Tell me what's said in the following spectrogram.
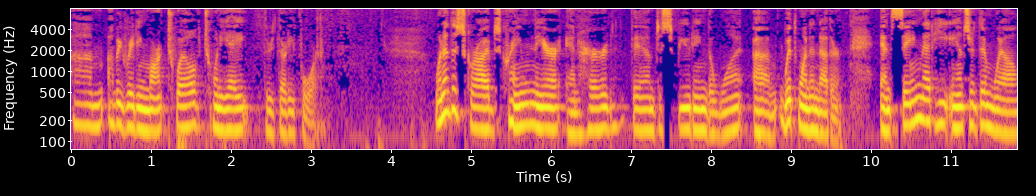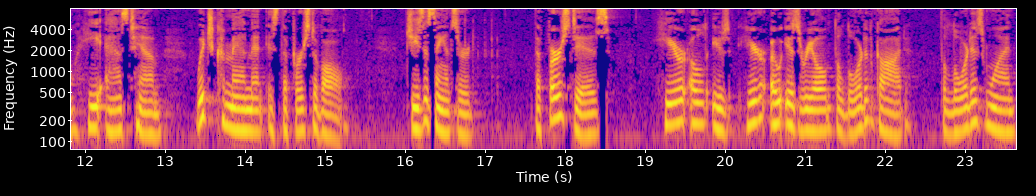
Um, I'll be reading Mark 12, 28 through 34. One of the scribes came near and heard them disputing the one, um, with one another. And seeing that he answered them well, he asked him, Which commandment is the first of all? Jesus answered, The first is, Hear, O, Hear, o Israel, the Lord of God, the Lord is one.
